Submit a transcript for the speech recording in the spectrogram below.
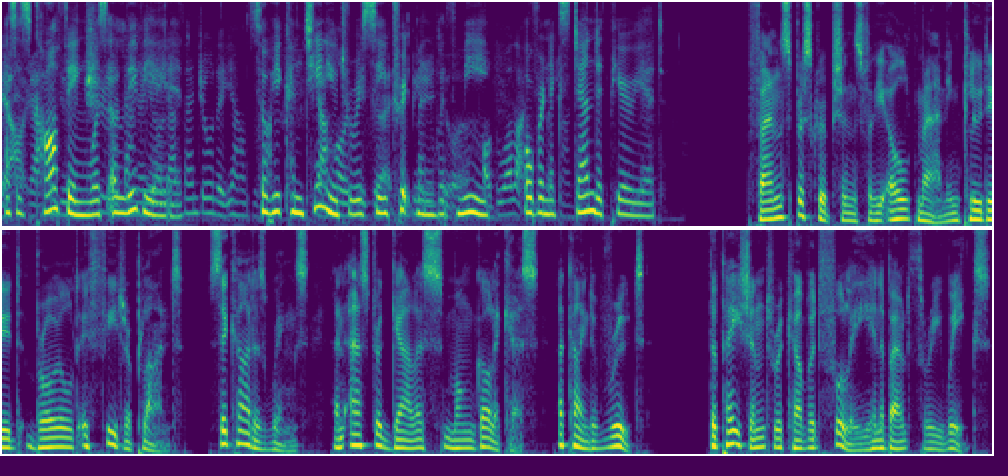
as his coughing was alleviated, so he continued to receive treatment with me over an extended period. Fan's prescriptions for the old man included broiled ephedra plant, cicada's wings, and astragalus mongolicus, a kind of root. The patient recovered fully in about three weeks.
